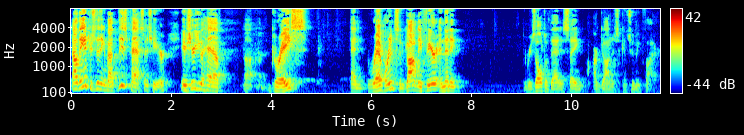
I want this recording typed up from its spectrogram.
Now, the interesting thing about this passage here is here you have uh, grace and reverence and godly fear, and then it the result of that is saying our God is a consuming fire.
